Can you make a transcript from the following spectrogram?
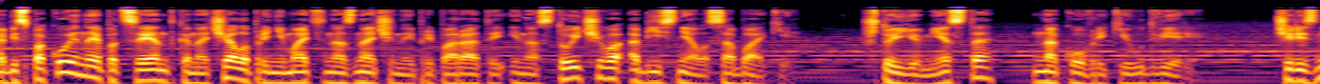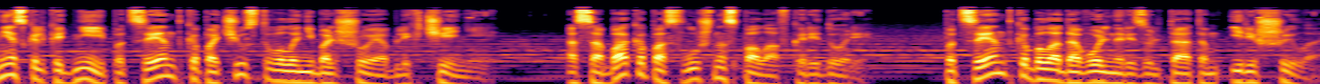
обеспокоенная пациентка начала принимать назначенные препараты и настойчиво объясняла собаке, что ее место на коврике у двери. Через несколько дней пациентка почувствовала небольшое облегчение – а собака послушно спала в коридоре. Пациентка была довольна результатом и решила,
